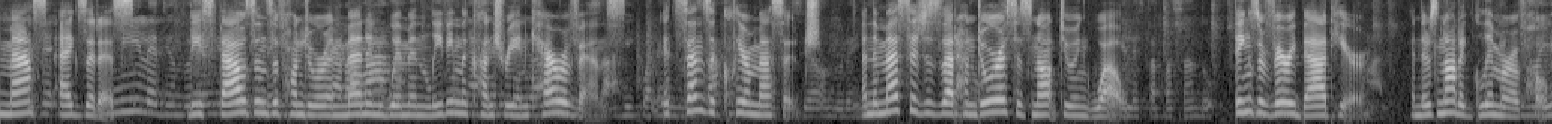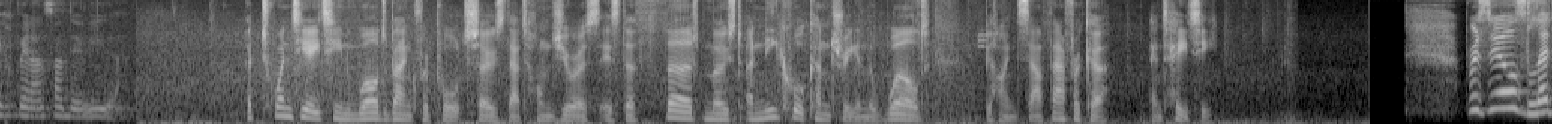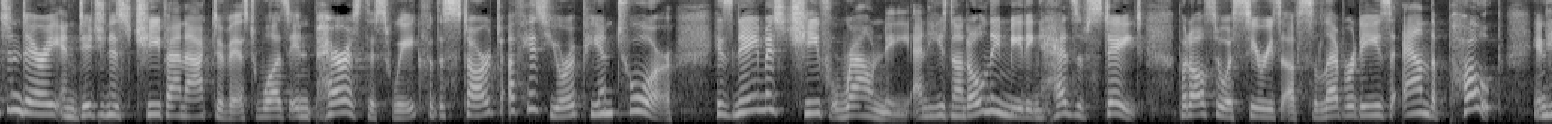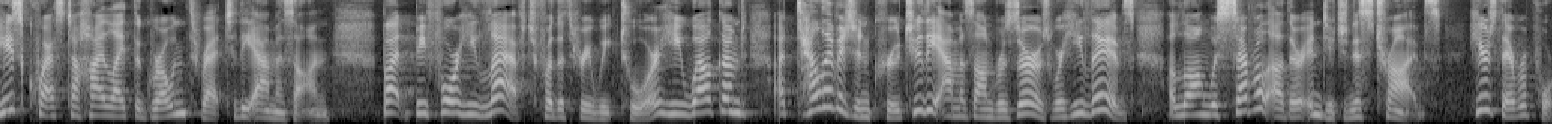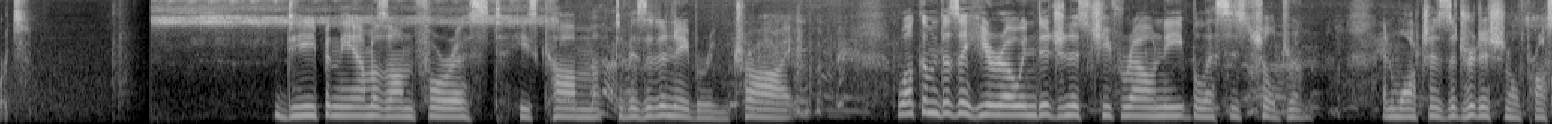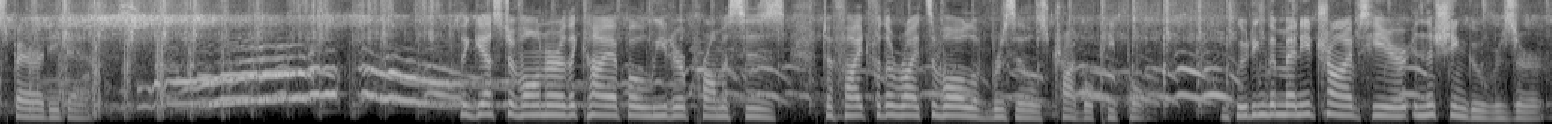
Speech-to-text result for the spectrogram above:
mass exodus, these thousands of Honduran men and women leaving the country in caravans, it sends a clear message. And the message is that Honduras is not doing well. Things are very bad here, and there's not a glimmer of hope. A 2018 World Bank report shows that Honduras is the third most unequal country in the world, behind South Africa and Haiti. Brazil's legendary indigenous chief and activist was in Paris this week for the start of his European tour. His name is Chief Raoni, and he's not only meeting heads of state, but also a series of celebrities and the Pope in his quest to highlight the growing threat to the Amazon. But before he left for the three week tour, he welcomed a television crew to the Amazon reserves where he lives, along with several other indigenous tribes. Here's their report. Deep in the Amazon forest, he's come to visit a neighboring tribe. Welcomed as a hero, Indigenous Chief Raoni blesses children and watches a traditional prosperity dance. The guest of honor, the Kayapo leader, promises to fight for the rights of all of Brazil's tribal people, including the many tribes here in the Xingu Reserve.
